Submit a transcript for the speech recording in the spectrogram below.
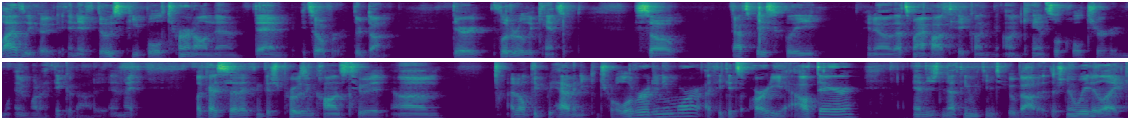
livelihood. And if those people turn on them, then it's over. They're done. They're literally canceled. So that's basically, you know, that's my hot take on, on cancel culture and, and what I think about it. And I, like I said, I think there's pros and cons to it. Um, I don't think we have any control over it anymore. I think it's already out there and there's nothing we can do about it. There's no way to like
